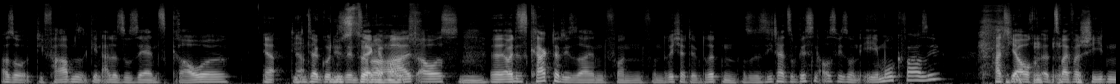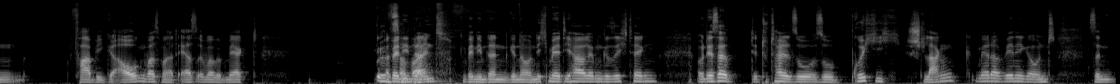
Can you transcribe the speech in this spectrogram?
Also, die Farben gehen alle so sehr ins Graue. ja, Die ja. Hintergründe sehen sehr gemalt halt. aus. Mhm. Äh, aber das Charakterdesign von, von Richard III., also das sieht halt so ein bisschen aus wie so ein Emo quasi. Hat ja auch äh, zwei verschiedenfarbige Augen, was man hat erst immer bemerkt, wenn ihm, dann, wenn ihm dann genau nicht mehr die Haare im Gesicht hängen. Und er ist halt total so, so brüchig schlank, mehr oder weniger. Und seine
